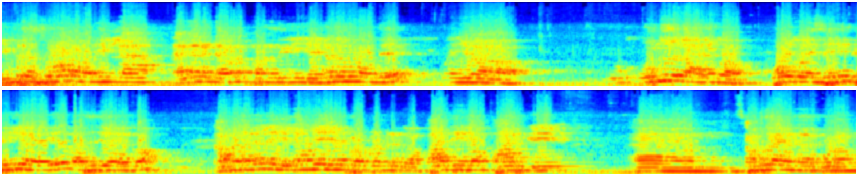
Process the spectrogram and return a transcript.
இன்ட்ரெஸ்டோட வந்தீங்களா நகரை டெவலப் பண்றதுக்கு எங்களுக்கும் வந்து கொஞ்சம் உந்துதலா இருக்கும். போய் போய் செய்ய பெரிய வசதியா இருக்கும். நம்ம நகரில் எல்லாமே ஏற்பாடு பண்ணிருக்கோம். பாத்தீங்கன்னா பார்க்கு சமுதாய நலக்கூடம்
